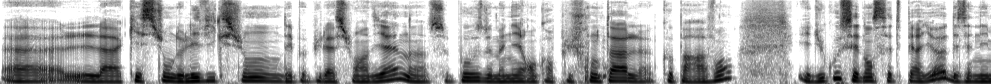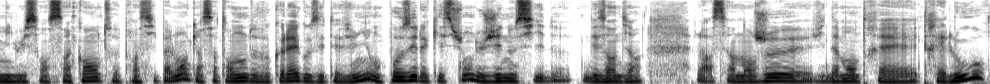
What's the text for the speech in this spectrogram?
la question de l'éviction des populations indiennes se pose de manière encore plus frontale qu'auparavant. Et du coup, c'est dans cette période, années 1850 principalement, qu'un certain nombre de vos collègues aux États-Unis ont posé la question du génocide des Indiens. Alors c'est un enjeu évidemment très très lourd,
